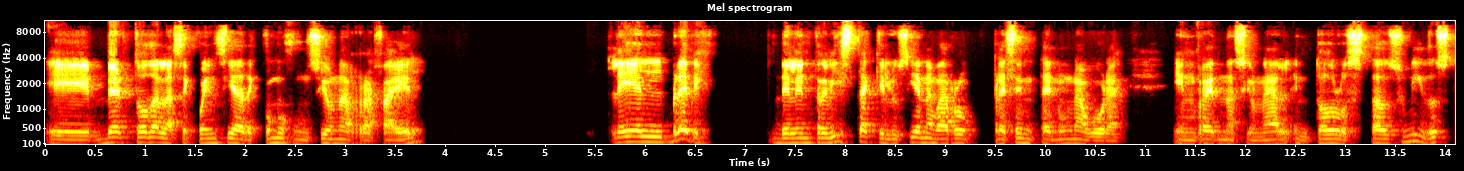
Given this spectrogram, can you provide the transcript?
eh, ver toda la secuencia de cómo funciona Rafael, lee el breve de la entrevista que Lucía Navarro presenta en una hora en Red Nacional en todos los Estados Unidos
